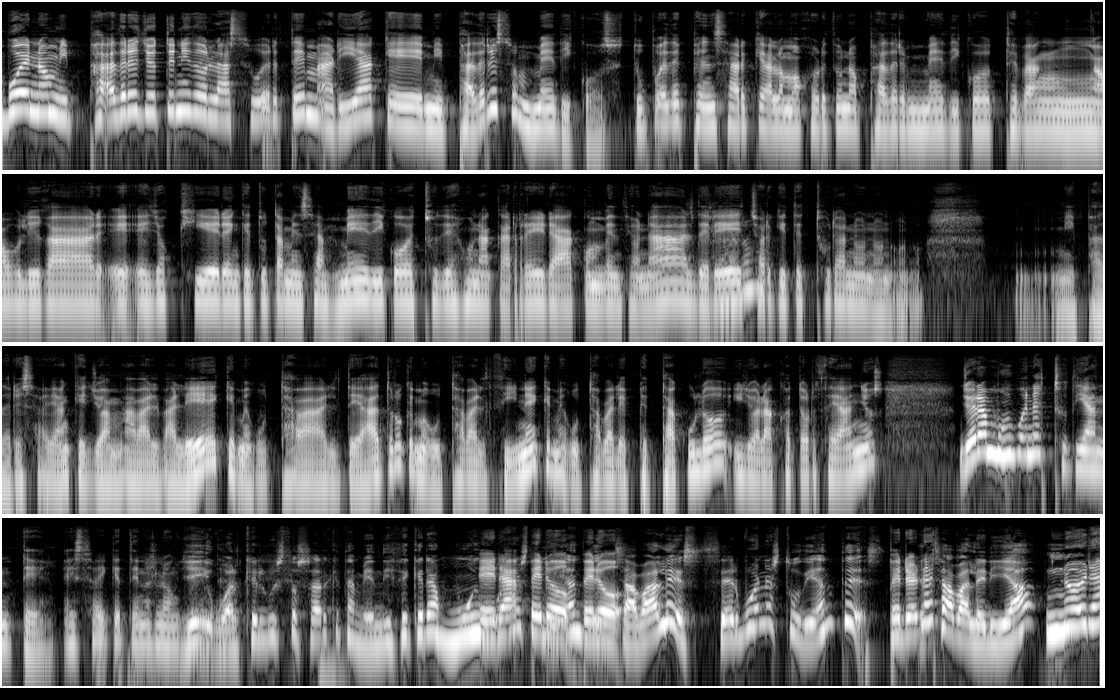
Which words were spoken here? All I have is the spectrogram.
Bueno, mis padres, yo he tenido la suerte, María, que mis padres son médicos. Tú puedes pensar que a lo mejor de unos padres médicos te van a obligar, eh, ellos quieren que tú también seas médico, estudies una carrera convencional, derecho, Claro. arquitectura. No, no, no, no. Mis padres sabían que yo amaba el ballet, que me gustaba el teatro, que me gustaba el cine, que me gustaba el espectáculo. Y yo a los 14 años, yo era muy buena estudiante. Eso hay que tenerlo en Oye, cuenta. igual que Luis Tosar, que también dice que era muy Era, buen pero- estudiante. pero- Chavales, ser buen estudiantes. Pero era- Chavalería. No era,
